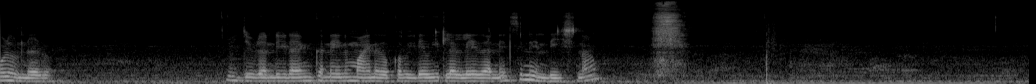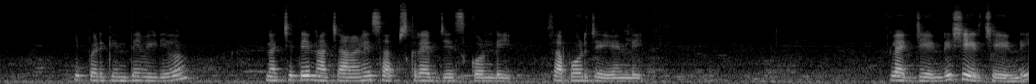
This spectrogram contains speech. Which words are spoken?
కూడా ఉండడు. చూడండి ఇక్కడ ఇంకా నేను మా ఆయనది ఒక వీడియో ఇట్లా లేదనేసి నేను తీసిన. ఇప్పటికింతే వీడియో. నచ్చితే నా ఛానల్ని సబ్స్క్రైబ్ చేసుకోండి. సపోర్ట్ చేయండి. లైక్ చేయండి షేర్ చేయండి.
